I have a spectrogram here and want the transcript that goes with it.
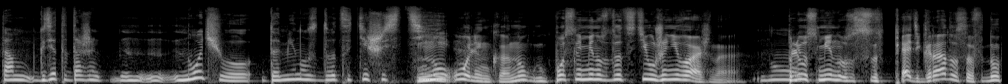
там где-то даже ночью до минус 26. Ну, Оленька, ну после минус 20 уже не важно. Ну... Плюс-минус 5 градусов, ну,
